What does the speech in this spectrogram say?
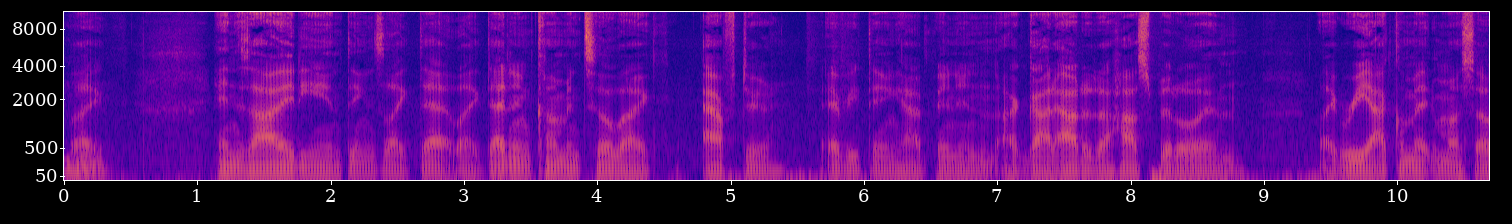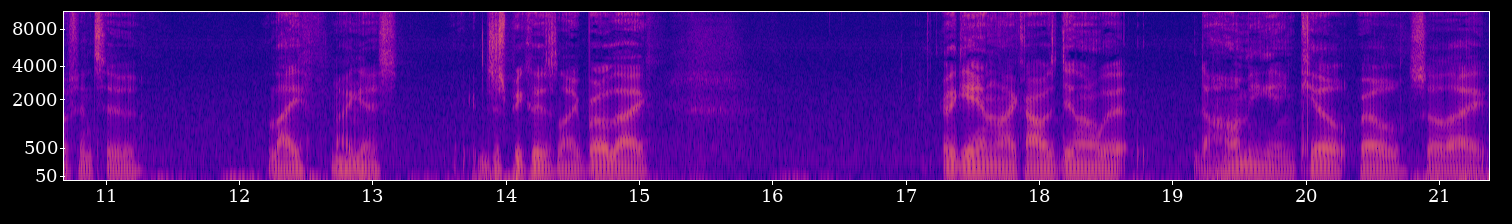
Mhm. like anxiety and things like that. Like, that didn't come until like after everything happened and I got out of the hospital and like reacclimated myself into life, I Mhm. guess. Just because like bro like again like I was dealing with the homie getting killed, bro. So like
